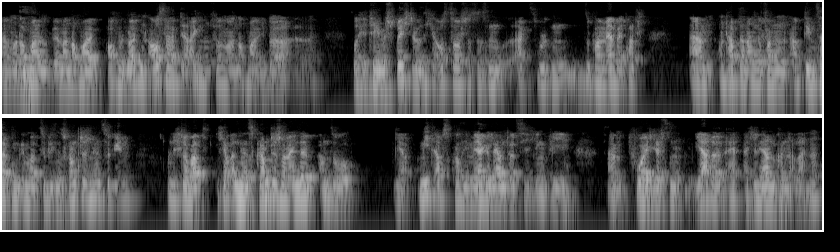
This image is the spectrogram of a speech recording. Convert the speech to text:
Ähm, und auch mhm. mal, wenn man nochmal auch mit Leuten außerhalb der eigenen Firma nochmal über äh, solche Themen spricht oder sich austauscht, dass das einen absoluten super Mehrwert hat. Ähm, und habe dann angefangen, ab dem Zeitpunkt immer zu diesen Scrum-Tischen hinzugehen und ich glaube, ich habe an den Scrum-Tisch am Ende an so ja, Meetups quasi mehr gelernt, als ich irgendwie ähm, vorher die letzten Jahre hätte lernen können alleine.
